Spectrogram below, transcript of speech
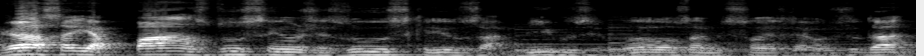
graça e a paz do Senhor Jesus, queridos amigos, irmãos da Missões Leão Judá.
